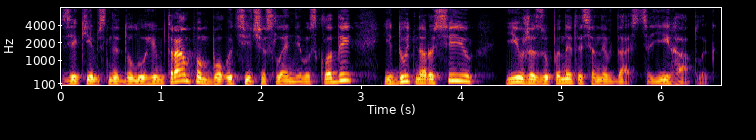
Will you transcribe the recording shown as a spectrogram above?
з якимсь недолугим Трампом, бо оці численні склади йдуть на Росію, їй вже зупинитися не вдасться. Їй гаплик.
